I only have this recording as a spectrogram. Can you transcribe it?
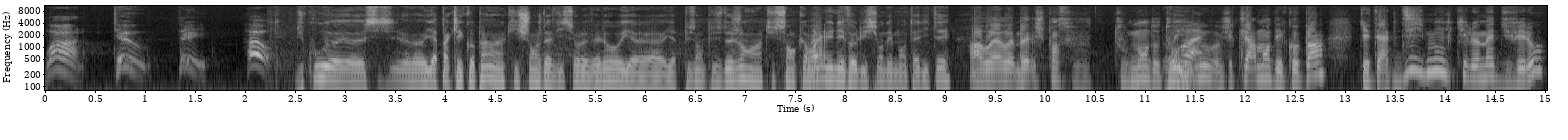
One, two, three, ho! Du coup, il n'y a pas que les copains hein, qui changent d'avis sur le vélo, il y, a de plus en plus de gens. hein. Tu sens quand même une évolution des mentalités. Ah ouais, ouais, bah, je pense que tout le monde autour Oui. de Ouais. nous. J'ai clairement des copains qui étaient à 10 000 km du vélo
